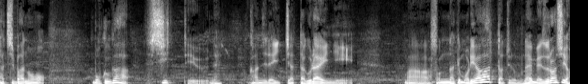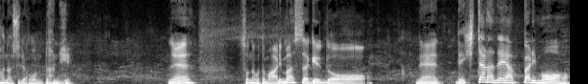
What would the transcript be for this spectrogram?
立場の僕がシっていうね、感じで言っちゃったぐらいに、まあ、そんだけ盛り上がったっていうのもね、珍しい話で、本当に。ね。そんなこともありましたけど、ね、できたらね、やっぱりもう、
